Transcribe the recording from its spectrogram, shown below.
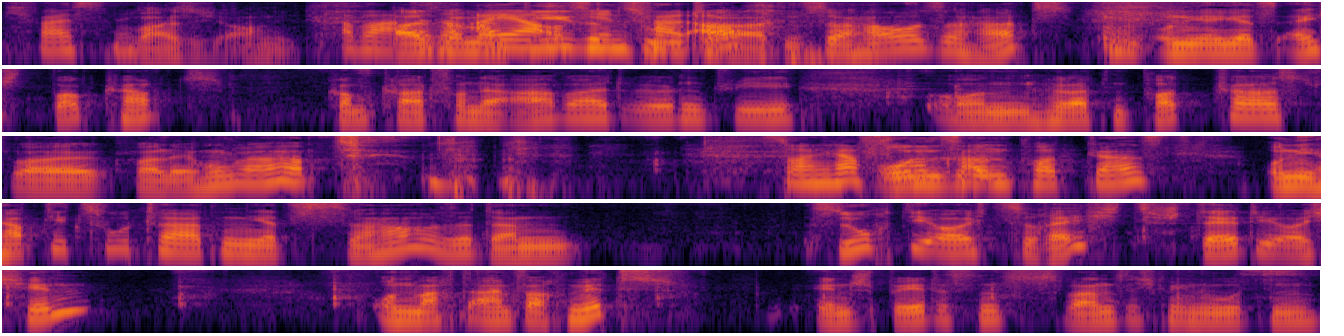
Ich weiß nicht. Weiß ich auch nicht. Aber also, also wenn man Eier diese Zutaten zu Hause hat und ihr jetzt echt Bock habt, kommt gerade von der Arbeit irgendwie und hört einen Podcast, weil, weil ihr Hunger habt, Soll ja unseren vorkommen. Podcast, und ihr habt die Zutaten jetzt zu Hause, dann sucht ihr euch zurecht, stellt ihr euch hin und macht einfach mit. In spätestens 20 Minuten,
